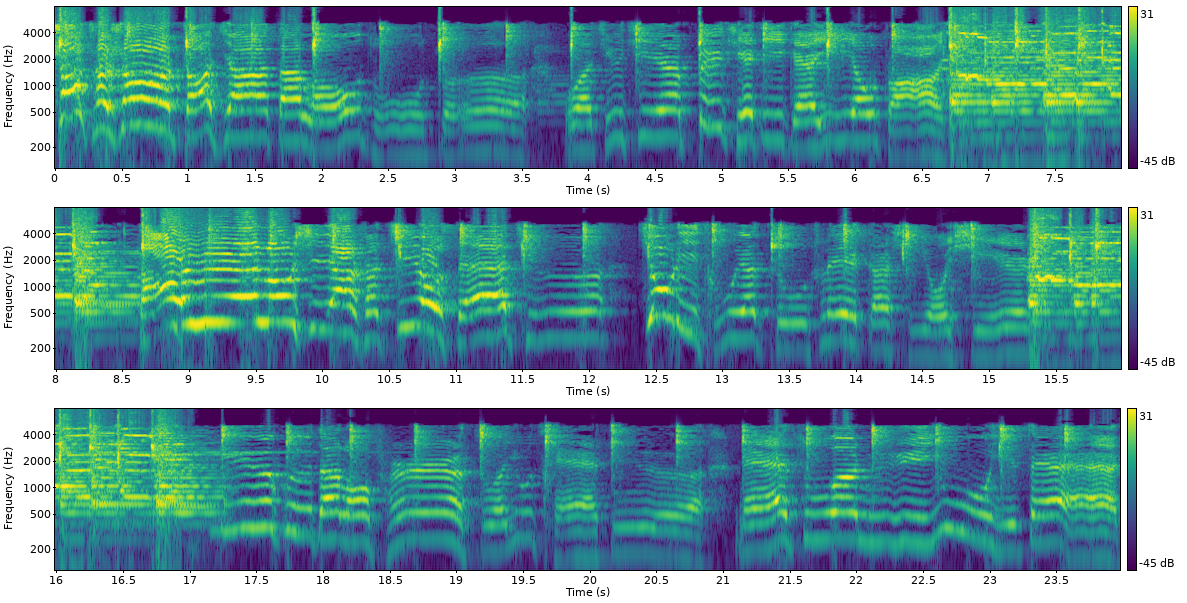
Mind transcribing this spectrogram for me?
上车上张家的老祖宗，我今天白天的个要装修，当院老西呀说叫三听。轿里头也走出来个小新人，女工的老婆左右搀着，男左女右一站，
